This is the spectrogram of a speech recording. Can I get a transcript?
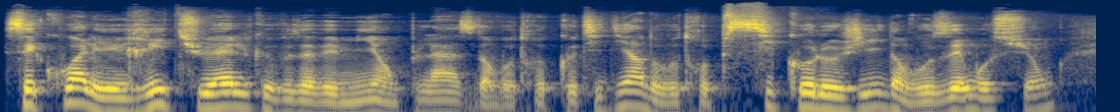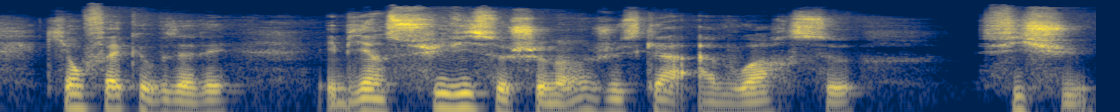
C'est quoi les rituels que vous avez mis en place dans votre quotidien, dans votre psychologie, dans vos émotions, qui ont fait que vous avez eh bien, suivi ce chemin jusqu'à avoir ce fichu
